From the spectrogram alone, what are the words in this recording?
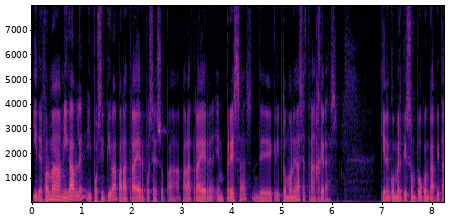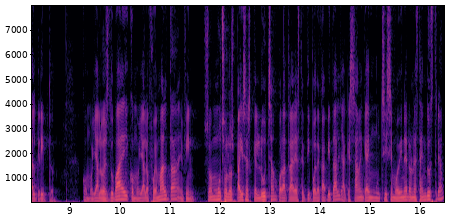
y de forma amigable y positiva para atraer, pues eso, para, atraer empresas de criptomonedas extranjeras. Quieren convertirse un poco en capital cripto, como ya lo es Dubai, como ya lo fue Malta, en fin, son muchos los países que luchan por atraer este tipo de capital, ya que saben que hay muchísimo dinero en esta industria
